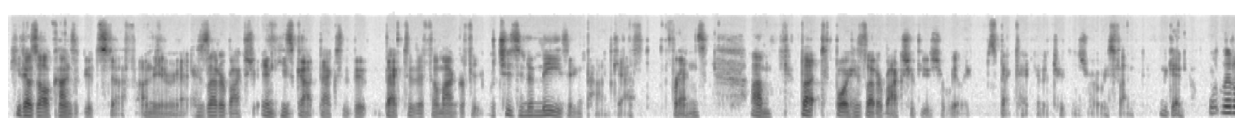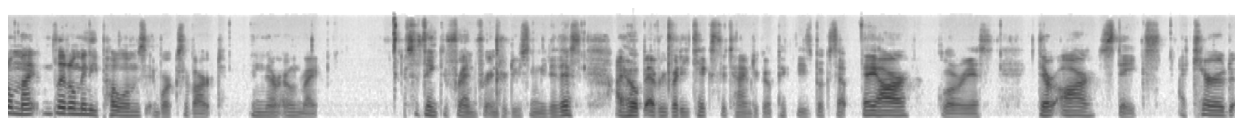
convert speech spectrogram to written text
he does all kinds of good stuff on the internet, his Letterboxd and he's got back to the back to the filmography, which is an amazing podcast, friends. Um, but boy, his Letterboxd reviews are really spectacular too. Those are always fun. And again, little little mini poems and works of art in their own right. So thank you, friend, for introducing me to this. I hope everybody takes the time to go pick these books up. They are glorious there are stakes. I cared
